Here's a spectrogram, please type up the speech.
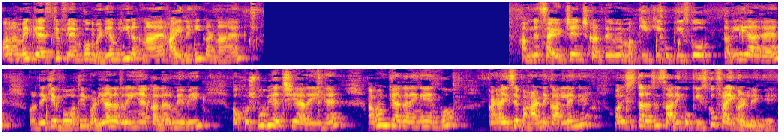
और हमें गैस के फ्लेम को मीडियम ही रखना है, हाई नहीं करना है। हमने साइड चेंज करते हुए मक्की की कुकीज को तल लिया है। और देखिए, बहुत ही बढ़िया लग रही हैं कलर में भी। और खुशबू भी अच्छी आ रही है। अब हम क्या करेंगे इनको कढ़ाई से बाहर निकाल लेंगे और इसी तरह से सारी कुकीज को फ्राई कर लेंगे।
